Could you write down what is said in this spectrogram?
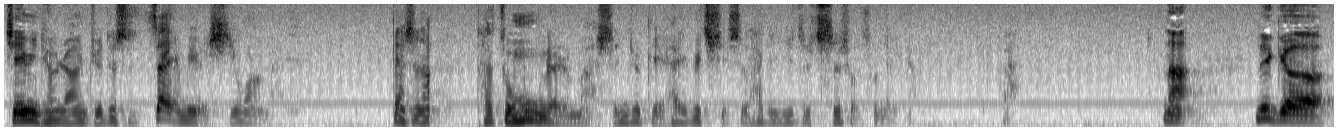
监狱里头让人觉得是再也没有希望了，但是呢，他做梦的人嘛，神就给他一个启示，他就一直持守住那个，啊，那那个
